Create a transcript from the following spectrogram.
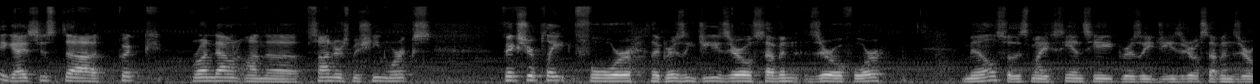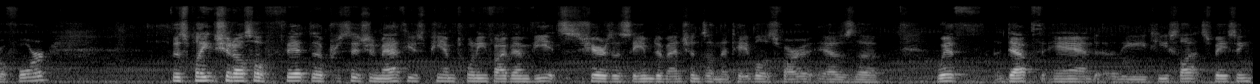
Hey guys, just a quick rundown on the Saunders Machine Works fixture plate for the Grizzly G0704 mill. So this is my CNC Grizzly G0704. This plate should also fit the Precision Matthews PM25MV. It shares the same dimensions on the table as far as the width, depth, and the T-slot spacing.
